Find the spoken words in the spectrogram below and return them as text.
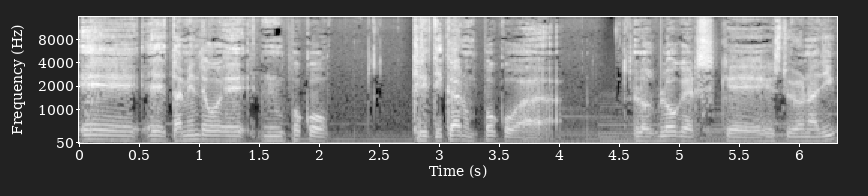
Eh, eh, también debo eh, un poco criticar un poco a los bloggers que estuvieron allí.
